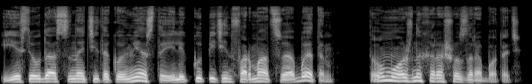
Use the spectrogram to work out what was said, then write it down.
если удастся найти такое место или купить информацию об этом, то можно хорошо заработать.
